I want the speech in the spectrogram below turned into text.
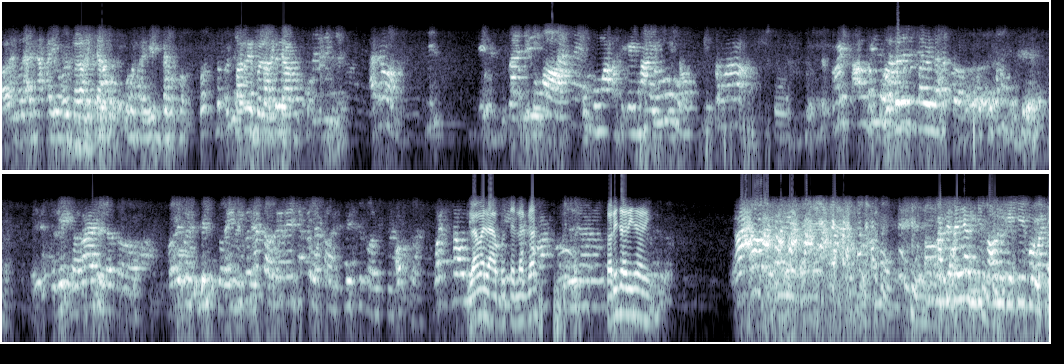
Parang wala na kayo. Malaki ako. Parang malaki ako. Ano? Upo nga. Upo nga kasi kayo maayos dito. Ito nga. Ay, tawag mo. Wala na tayo lahat. Okay, kakain na to. Ready ko na to. Ko? Wala, malabo talaga. Sorry, sorry, sorry. Kasi na yan, hindi pa ako nag-keyboard. Hindi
